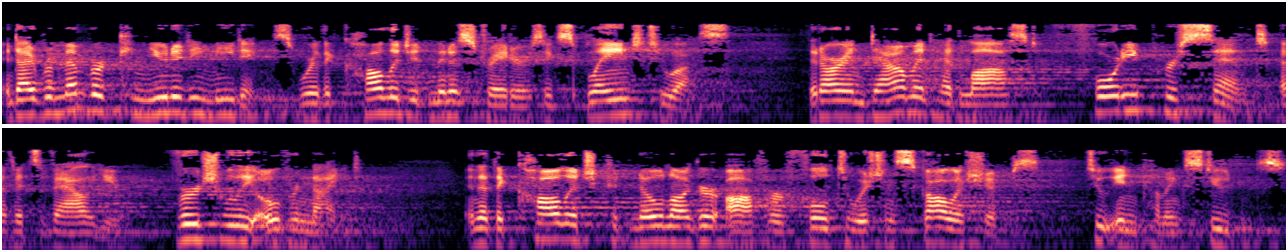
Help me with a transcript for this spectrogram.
And I remember community meetings where the college administrators explained to us that our endowment had lost 40% of its value virtually overnight, and that the college could no longer offer full tuition scholarships to incoming students.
